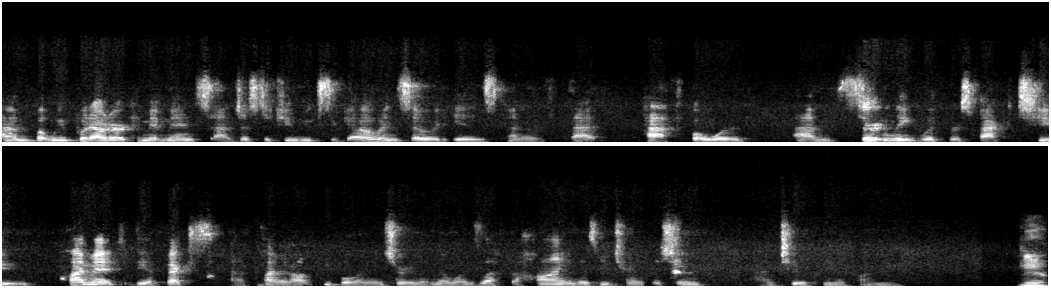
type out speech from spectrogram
um, but we put out our commitments uh, just a few weeks ago. And so it is kind of that path forward, um, certainly with respect to climate, the effects of climate on people, and ensuring that no one's left behind as we transition uh, to a clean economy. Yeah.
